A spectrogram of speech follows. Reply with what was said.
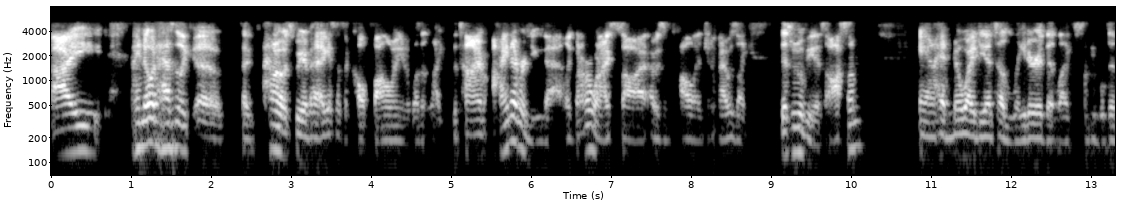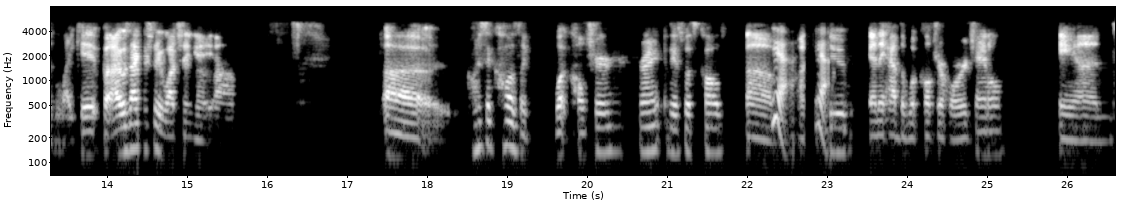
I I know it has like I don't know it's weird, but I guess it's a cult following. And it wasn't like the time. I never knew that. Like whenever when I saw it, I was in college and I was like, this movie is awesome. And I had no idea until later that like some people didn't like it. But I was actually watching a um, uh what is it called? It's like What Culture, right? I think that's what it's called. Um, Yeah, yeah. YouTube, and they have the What Culture Horror channel. And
